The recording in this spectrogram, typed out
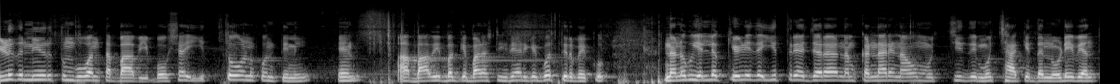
ಇಳಿದು ನೀರು ತುಂಬುವಂಥ ಬಾವಿ. ಬಹುಶಃ ಇತ್ತು ಅನ್ಕೊಂತೀನಿ. ಏನು? ಆ ಬಾವಿ ಬಗ್ಗೆ ಭಾಳಷ್ಟು ಹಿರಿಯರಿಗೆ ಗೊತ್ತಿರಬೇಕು. ನನಗೂ ಎಲ್ಲೋ ಕೇಳಿದೆ, ಇತ್ರಿ ಅಜ್ಜರ ನಮ್ಮ ಕಣ್ಣಾರೆ ನಾವು ಮುಚ್ಚಿದ, ಮುಚ್ಚಿ ಹಾಕಿದ್ದನ್ನು ನೋಡೀವಿ ಅಂತ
